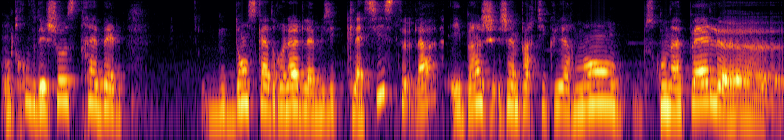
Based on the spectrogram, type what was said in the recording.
on trouve des choses très belles. Dans ce cadre-là de la musique classiste, là, eh ben, j'aime particulièrement ce qu'on appelle. Euh,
